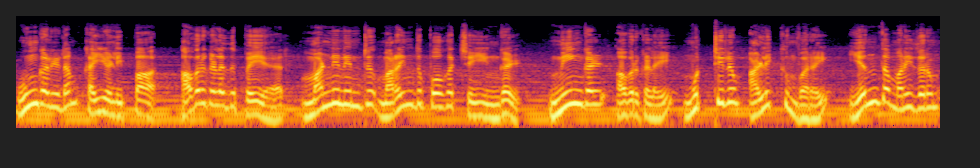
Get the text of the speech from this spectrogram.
உங்களிடம் கையளிப்பார். அவர்களது பெயர் மண்ணினின்று மறைந்து போகச் செய்யுங்கள். நீங்கள் அவர்களை முற்றிலும் அழிக்கும் வரை எந்த மனிதரும்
